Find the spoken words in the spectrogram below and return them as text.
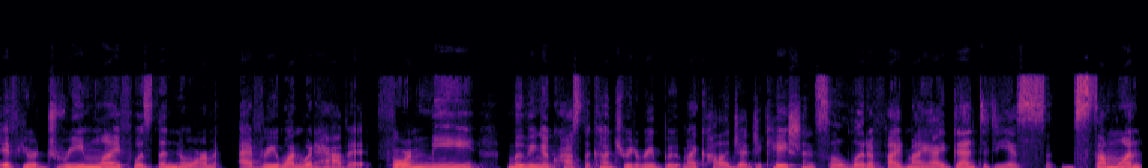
If your dream life was the norm, everyone would have it. For me, moving across the country to reboot my college education solidified my identity as someone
